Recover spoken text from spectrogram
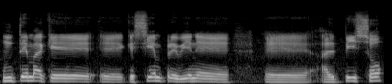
un tema que, eh, que siempre viene al piso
